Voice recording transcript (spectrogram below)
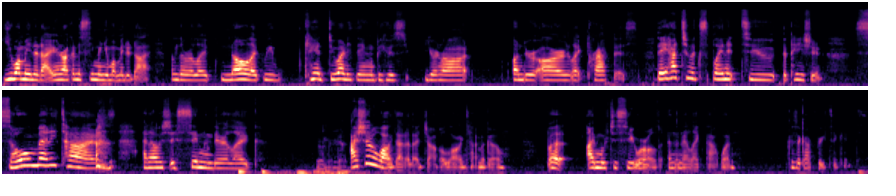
You want me to die? You're not gonna see me, and you want me to die? And they were like, no, like we can't do anything because you're not under our like practice. They had to explain it to the patient so many times, and I was just sitting there like, Oh. I should have walked out of that job a long time ago. But I moved to SeaWorld, and then I liked that one because I got free tickets.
